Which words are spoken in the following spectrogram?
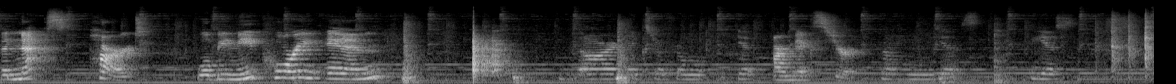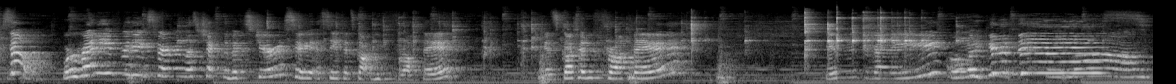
The next part will be me pouring in Our mixture from yeah, our mixture. from yes, yes. So, we're ready for the experiment. Let's check the mixture, so see if it's gotten frothy. It's gotten frothy. It is ready. Oh my oh goodness! Mom,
